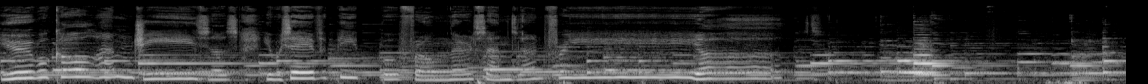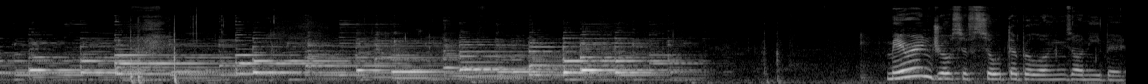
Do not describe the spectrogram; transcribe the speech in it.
You will call him Jesus. He will save the people from their sins and free us. And Joseph sold their belongings on eBay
